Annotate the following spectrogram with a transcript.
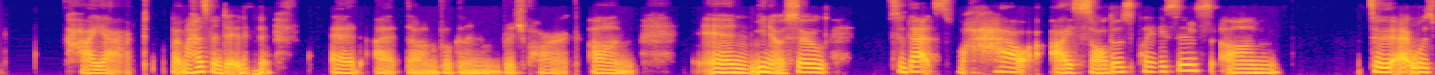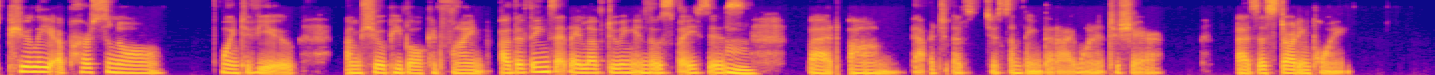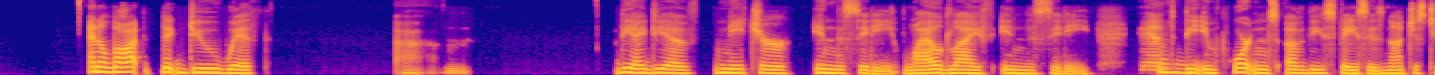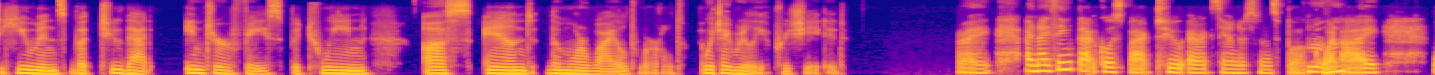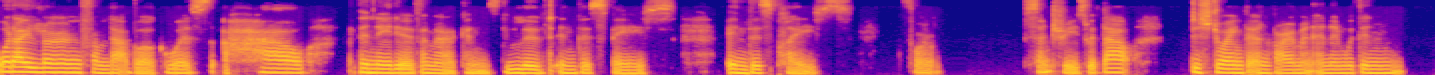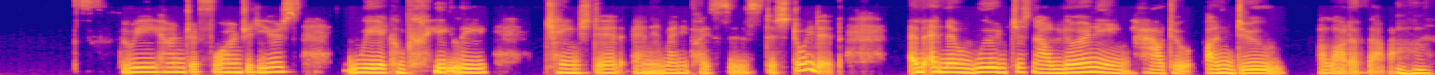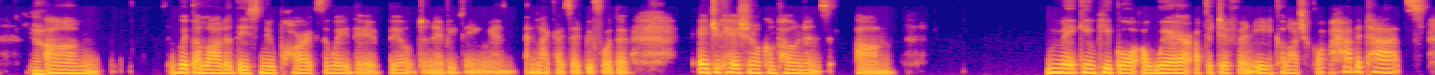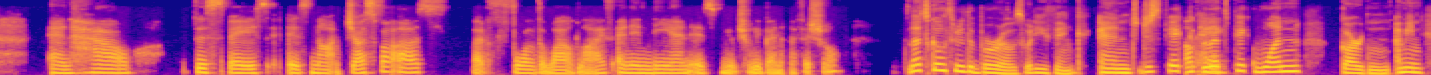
kayaked, but my husband did at at um, Brooklyn Bridge Park. Um, and you know, so so that's how I saw those places. Um, so that was purely a personal point of view. I'm sure people could find other things that they love doing in those spaces, Mm. but um, that, that's just something that I wanted to share as a starting point. and a lot that do with um, the idea of nature in the city, wildlife in the city, and Mhm. the importance of these spaces, not just to humans, but to that interface between us and the more wild world, which I really appreciated. Right. And I think that goes back to Eric Sanderson's book. What Mhm. I what I learned from that book was how the Native Americans lived in this space, in this place for centuries without destroying the environment. And then within 300, 400 years, we completely changed it and in many places destroyed it and and then we're just now learning how to undo a lot of that Mhm. um, with a lot of these new parks, the way they're built and everything, and and like I said before, the educational components, um, making people aware of the different ecological habitats and how this space is not just for us, but for the wildlife, and in the end, is mutually beneficial. Let's go through the boroughs. What do you think? And just pick, Okay. let's pick one garden. I mean,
